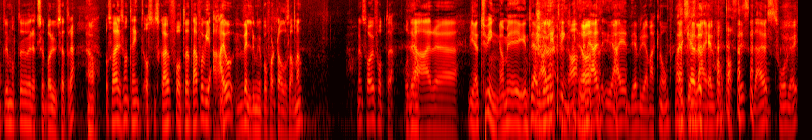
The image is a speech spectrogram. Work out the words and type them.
at vi måtte rett og slett bare utsette det. Ja. Og så har jeg liksom tenkt åssen skal jeg få til dette her, for vi er jo veldig mye på farta alle sammen. Men så har vi fått det. Og det er uh, Vi er tvinga med, egentlig. Er vi er litt tvinga, Ja. men jeg, jeg, det bryr jeg meg ikke noe om. Nei, Jeg synes det er helt fantastisk. Det er jo så gøy.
